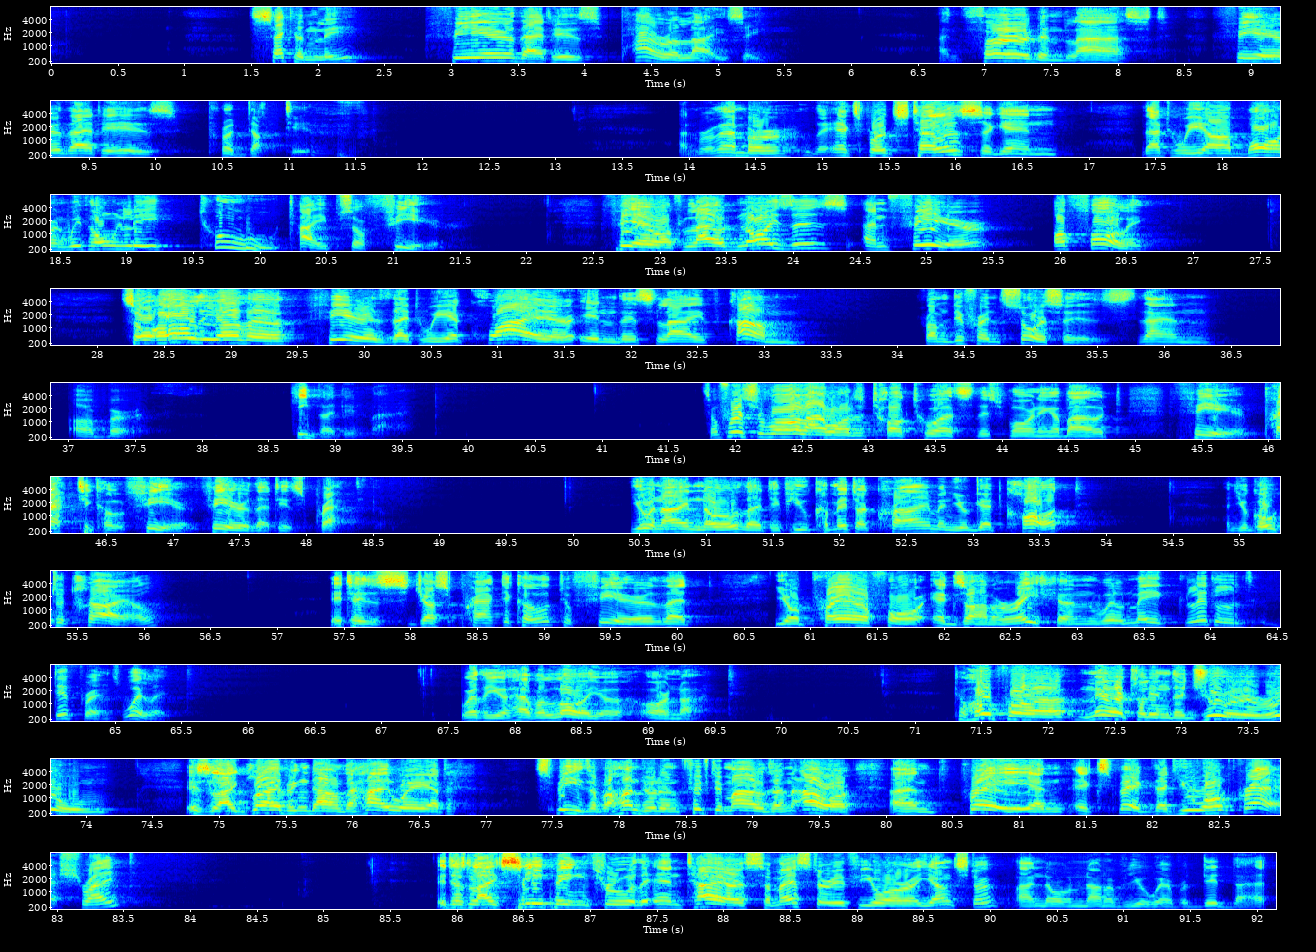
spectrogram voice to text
Secondly, fear that is paralyzing. And third and last, fear that is productive. And remember, the experts tell us again that we are born with only two types of fear fear of loud noises and fear of falling. So, all the other fears that we acquire in this life come from different sources than our birth. Keep that in mind. So, first of all, I want to talk to us this morning about fear, practical fear, fear that is practical. You and I know that if you commit a crime and you get caught, and you go to trial, it is just practical to fear that your prayer for exoneration will make little difference, will it? Whether you have a lawyer or not. To hope for a miracle in the jury room is like driving down the highway at speeds of 150 miles an hour and pray and expect that you won't crash, right? It is like sleeping through the entire semester if you are a youngster. I know none of you ever did that.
